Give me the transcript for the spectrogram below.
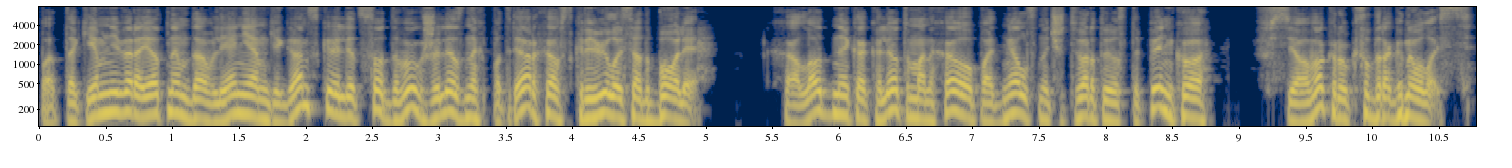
Под таким невероятным давлением гигантское лицо двух железных патриархов скривилось от боли. Холодный как лед Манхао поднялся на четвертую ступеньку, все вокруг содрогнулось.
